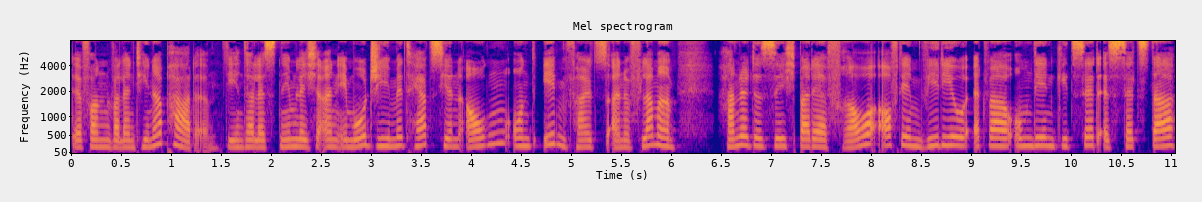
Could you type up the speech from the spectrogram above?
der von Valentina Pade. Die hinterlässt nämlich ein Emoji mit Herzchenaugen und ebenfalls eine Flamme. Handelt es sich bei der Frau auf dem Video etwa um den GZSZ-Star?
